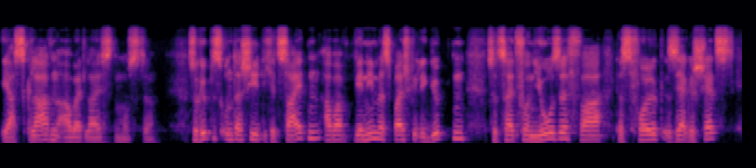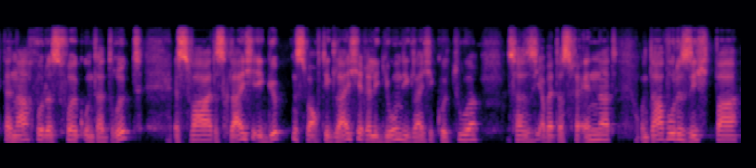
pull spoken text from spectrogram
ja Sklavenarbeit leisten musste. So gibt es unterschiedliche Zeiten, aber wir nehmen das Beispiel Ägypten. Zur Zeit von Josef war das Volk sehr geschätzt, danach wurde das Volk unterdrückt. Es war das gleiche Ägypten, es war auch die gleiche Religion, die gleiche Kultur. Es hatte sich aber etwas verändert und da wurde sichtbar,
